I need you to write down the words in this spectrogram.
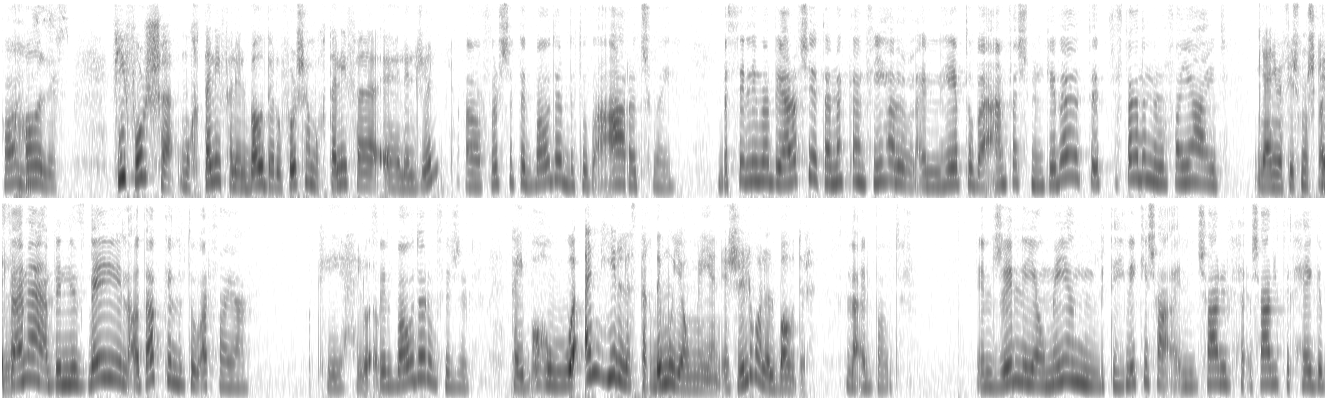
خالص. خالص. في فرشة مختلفة لل powder وفرشة مختلفة آه، للجل. آه فرشة ال powder بتبقى أعرض شوية. بس اللي ما بيعرفش يتمكن فيها ال- اللي هي بتبقى أنفش من كده تستخدم الرفيعة عادي. يعني مفيش بس مشكله أنا بالنسبة لي الأدق اللي بتبقى رفيعة okay حلو في قوي ال powder وفي الجل. طيب هو أنهي اللي أستخدمه يوميا الجل ولا البودر لا البودر الجل يوميا بتهلكي شع- شعر الح- شعرة الحاجب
